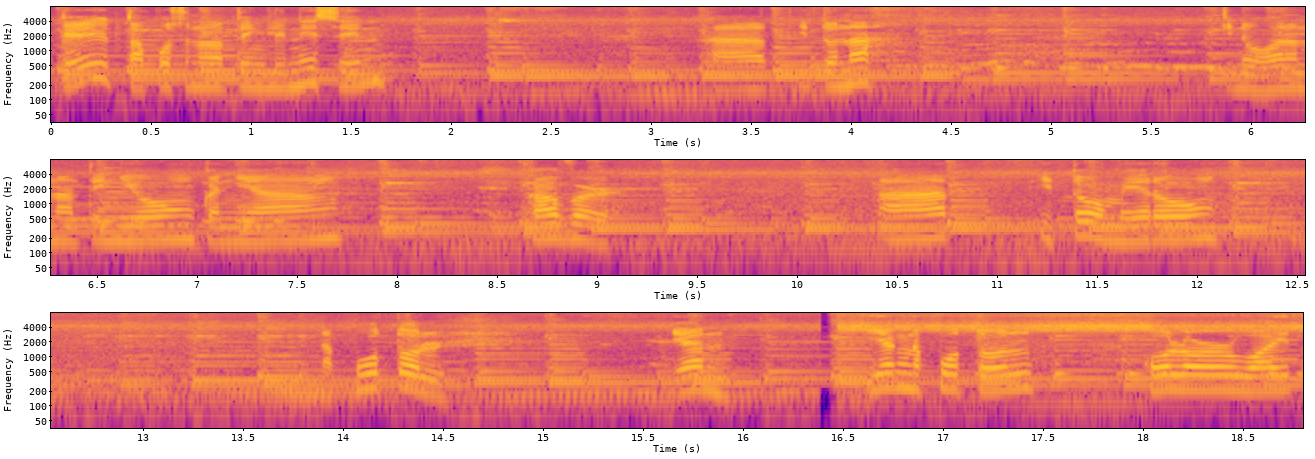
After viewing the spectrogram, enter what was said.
Okay, tapos na nating linisin. At ito na. Kinuha na natin yung kanyang cover. At ito, merong naputol. Yan. Yang naputol, color white,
